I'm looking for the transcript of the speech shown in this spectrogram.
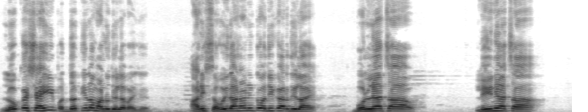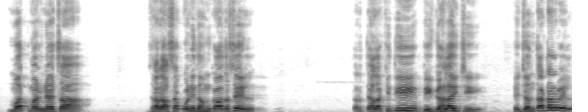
लोकशाही पद्धतीनं मांडू दिलं पाहिजे. आणि संविधानाने तो अधिकार दिला आहे बोलण्याचा लिहिण्याचा मत मांडण्याचा. जर असं कोणी धमकावत असेल तर त्याला किती भीक घालायची हे जनता ठरवेल.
